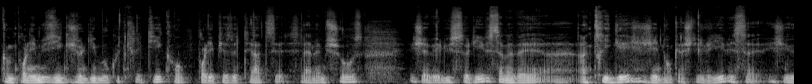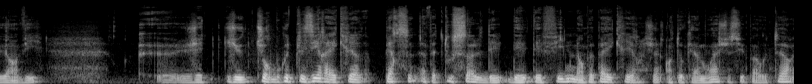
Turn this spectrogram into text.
comme pour les musiques, je lis beaucoup de critiques. Pour les pièces de théâtre, c'est la même chose. J'avais lu ce livre, ça m'avait intrigué. J'ai donc acheté le livre et, j'ai eu envie. Euh, j'ai eu toujours beaucoup de plaisir à écrire personne, en fait, tout seul des, des, films, mais on peut pas écrire. En tout cas, moi, je suis pas auteur,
